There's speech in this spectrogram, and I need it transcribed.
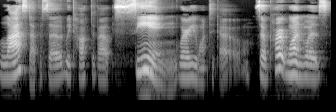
last episode we talked about seeing where you want to go. So, part one was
